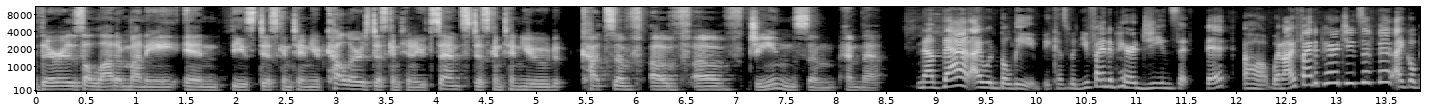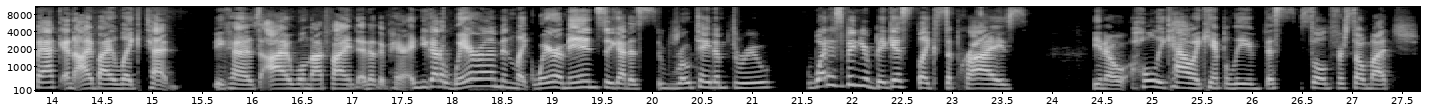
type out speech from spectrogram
there is a lot of money in these discontinued colors, discontinued scents, discontinued cuts of of of jeans and and that. Now that I would believe because when you find a pair of jeans that fit, oh, when I find a pair of jeans that fit, I go back and I buy like 10 because I will not find another pair. And you got to wear them and like wear them in, so you got to rotate them through. What has been your biggest like surprise? You know, holy cow, I can't believe this sold for so much.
